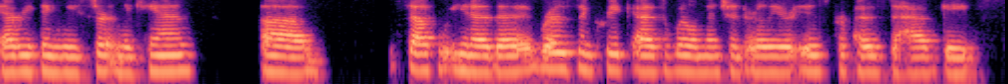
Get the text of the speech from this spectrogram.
everything we certainly can. Um, South, you know, the Roseland Creek, as Will mentioned earlier, is proposed to have gates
